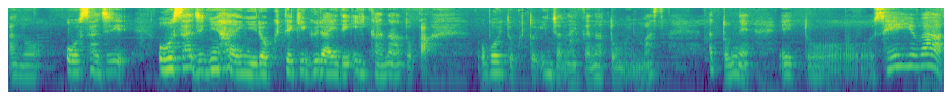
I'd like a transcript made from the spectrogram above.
あの大さじ大さじ2杯に6滴ぐらいでいいかなとか覚えておくといいんじゃないかなと思います。あとね、えっ、ー、と精油は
